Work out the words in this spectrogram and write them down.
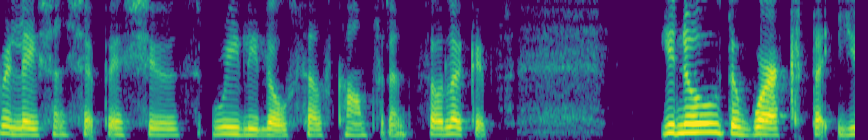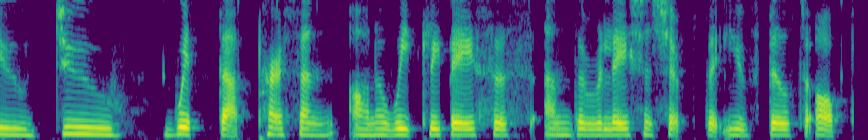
relationship issues, really low self confidence. So, look, it's you know the work that you do with that person on a weekly basis and the relationship that you've built up,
